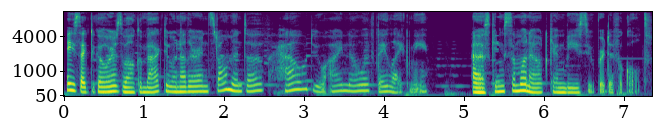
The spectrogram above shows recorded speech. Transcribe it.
Hey Psych2Goers, welcome back to another installment of How Do I Know If They Like Me? Asking someone out can be super difficult,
